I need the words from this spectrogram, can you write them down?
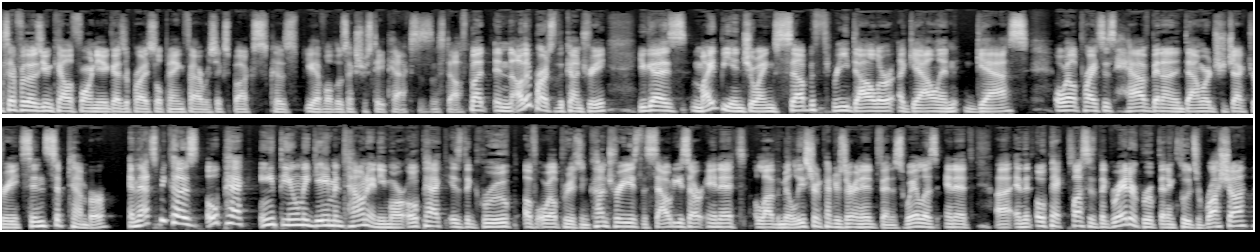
Except for those of you in California, you guys are probably still paying five or six bucks because you have all those extra state taxes and stuff. But in other parts of the country, you guys might be enjoying sub $3 a gallon gas. Oil prices have been on a downward trajectory since September. And that's because OPEC ain't the only game in town anymore. OPEC is the group of oil producing countries. The Saudis are in it. A lot of the Middle Eastern countries are in it. Venezuela's in it. Uh, and then OPEC Plus is the greater group that includes Russia.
